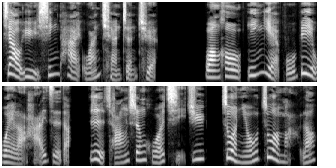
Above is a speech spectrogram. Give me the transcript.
教育心态完全正确。往后您也不必为了孩子的。日常生活起居，做牛做马了。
